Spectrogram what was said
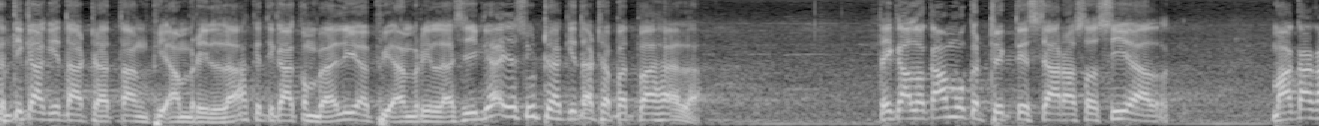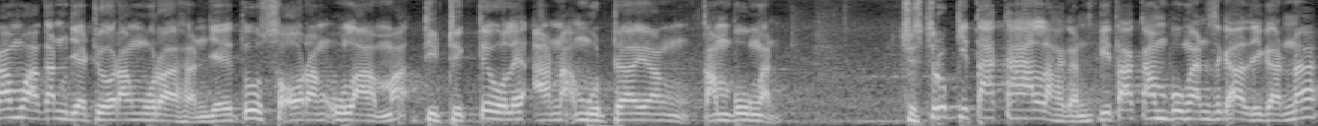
Ketika kita datang bi amrillah ketika kembali ya bi amrillah. Sehingga ya sudah kita dapat pahala. Tapi kalau kamu kedikte secara sosial maka kamu akan menjadi orang murahan yaitu seorang ulama didikte oleh anak muda yang kampungan. Justru kita kalah kan kita kampungan sekali karena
